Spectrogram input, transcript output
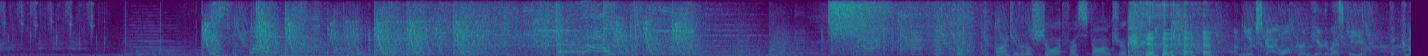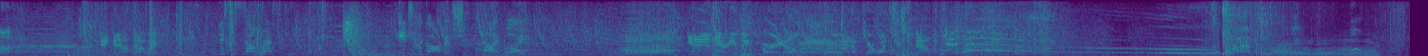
Aren't you a little short for a stormtrooper? I'm Luke Skywalker. I'm here to rescue you. Hey, come on. Can't get out that way. and shoot, fly boy. Get in there, you big furry oaf! I don't care what you smell!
